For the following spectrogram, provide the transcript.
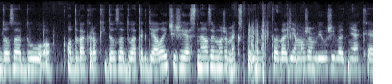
dozadu, o, o dva kroky dozadu a tak ďalej, čiže ja si naozaj môžem experimentovať, ja môžem využívať nejaké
